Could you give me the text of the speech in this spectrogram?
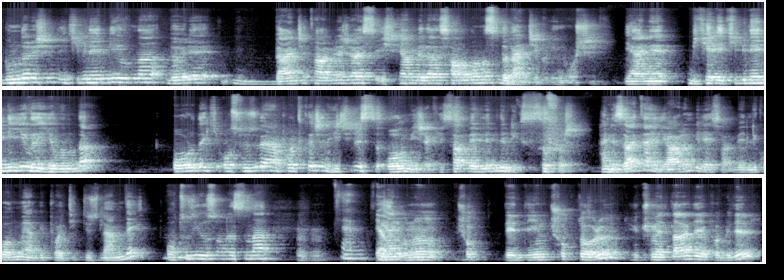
Bunları şimdi 2050 yılına böyle bence tabiri caizse işkembeden sallaması da bence greenwashing. Yani bir kere 2050 yılı yılında oradaki o sözü veren politikacının hiçbirisi olmayacak. Hesap verilebilirlik sıfır. Hani zaten yarın bile hesap verilik olmayan bir politik düzlemde 30 yıl sonrasına Evet. Yani, ya bunu çok dediğin çok doğru. Hükümetler de yapabilir,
